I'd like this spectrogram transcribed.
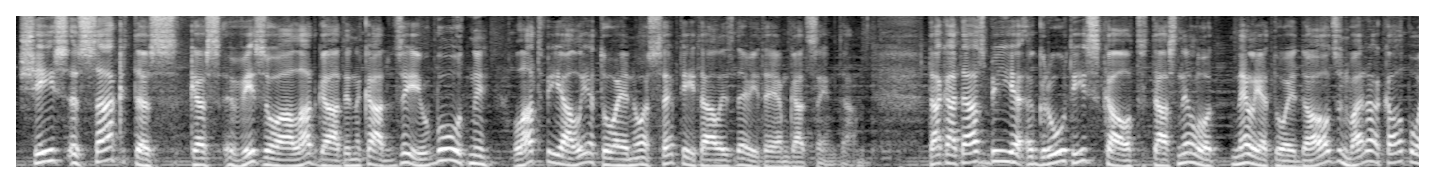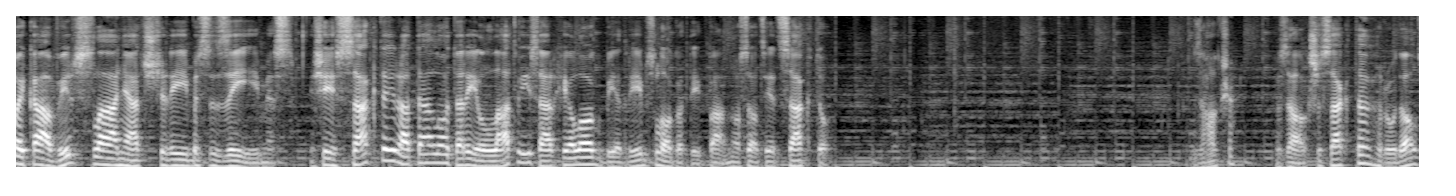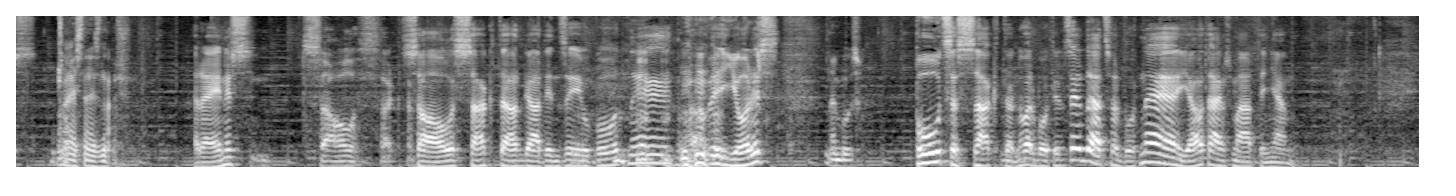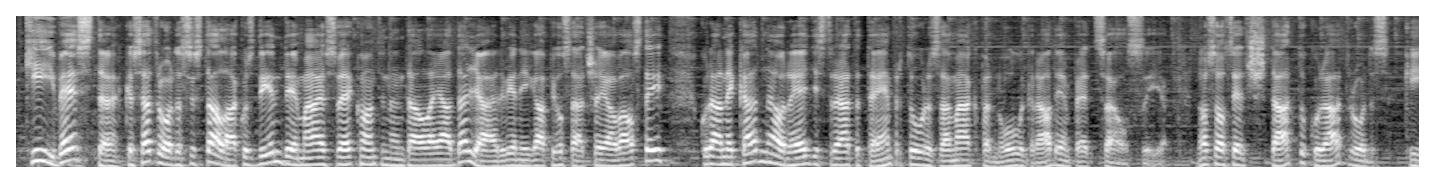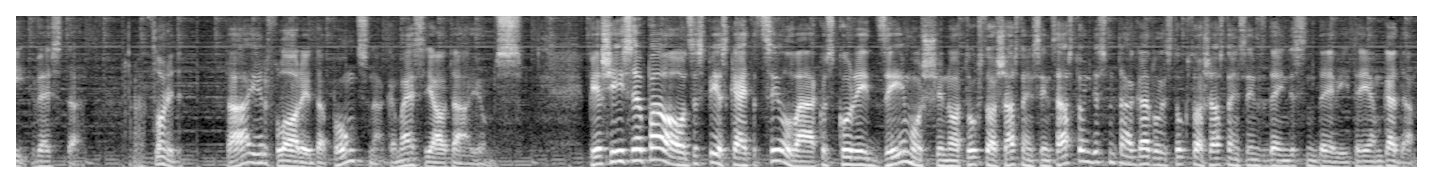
Šīs saktas, kas vizuāli atgādina kādu dzīvu būtni, Latvijā lietoja no 7. līdz 9. gadsimtam. Tā kā tās bija grūti izskaut, tās nelietoja daudz un vairāk kalpoja kā virsslāņa atšķirības zīmes. Šī sakta ir attēlota arī Latvijas arheologu biedrības logotipā. Nosauciet saktu. Zelkša, Zelkša sakta, Rudolfs, Es nezināšu. Reinis. Saules sakta. Saules sakta atgādina dzīvu būtni. Labi, Juris. Nebūs. Pūces sakta. Nu, varbūt ir dzirdēts, varbūt nē. Jautājums Mārtiņam. Kīvesta, kas atrodas vis tālāk uz dienvidiem ASV kontinentālajā daļā, ir vienīgā pilsēta šajā valstī, kurā nekad nav reģistrēta temperatūra zemāka par 0 grādiem pēc Celsija. Nosauciet štatu, kurā atrodas Kīvesta. Florida. Tā ir Florida. Punkts. Nākamais jautājums. Pie šīs paudzes pieskaita cilvēkus, kuri dzimuši no 1880. gada līdz 1899. gadam.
